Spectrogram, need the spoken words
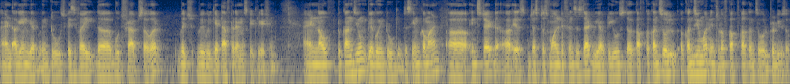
And again we are going to specify the bootstrap server which we will get after msk creation. And now to consume we are going to give the same command. Uh, instead uh, is just a small difference is that we have to use the kafka console uh, consumer instead of kafka console producer.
